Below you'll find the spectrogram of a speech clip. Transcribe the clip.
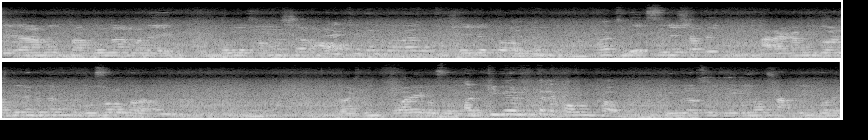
যেটা আমি পারব না মানে করলে সমস্যা হয় তো হবে। আচ্ছা। ভ্যাকসিনের সাথে আর আগামী দশ দিনের ভিতরে আমি গোসলও করাবো না। দশ দিন পরে গোসল আর কি ওষুধ তাহলে কখন খাওয়াবো? তিন ওষুধ মিনিমাম সাত দিন করে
